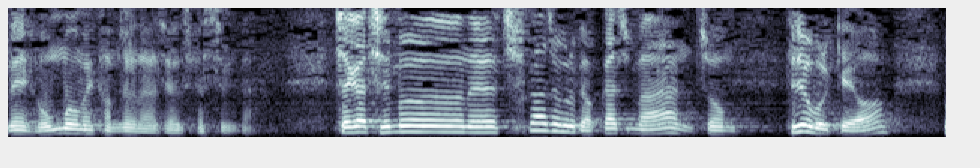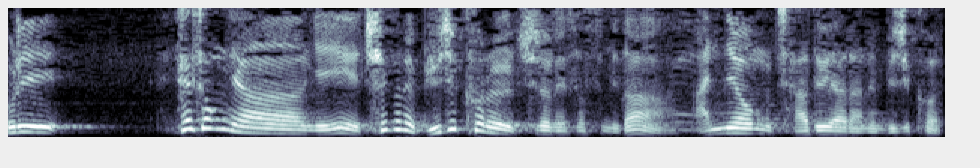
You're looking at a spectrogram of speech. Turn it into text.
네, 온몸의 감정을 담아서 연습했습니다. 제가 질문을 추가적으로 몇 가지만 좀 드려볼게요. 우리 혜성 양이 최근에 뮤지컬을 출연했었습니다. 안녕 자두야라는 뮤지컬.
